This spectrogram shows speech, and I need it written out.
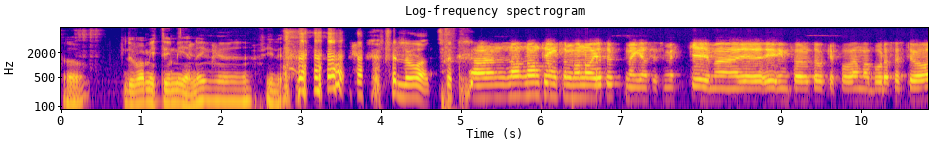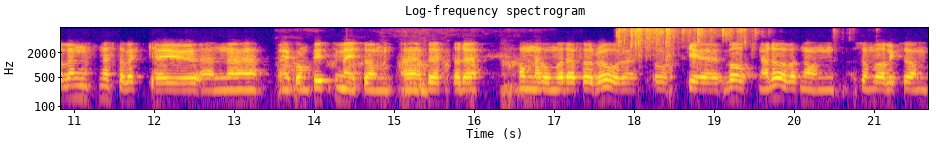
Ja. Du var mitt i en mening, eh, Filip. Förlåt. Ja, nå- någonting som har nojat upp mig ganska så mycket med, eh, inför att åka på Emmaboda-festivalen nästa vecka är ju en, eh, en kompis till mig som berättade om när hon var där förra året och vaknade av att någon som var liksom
